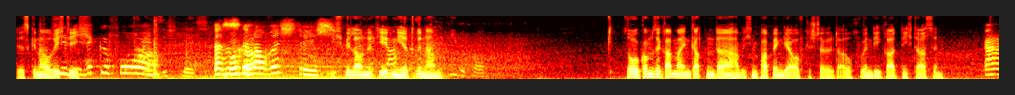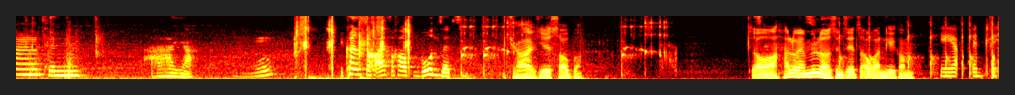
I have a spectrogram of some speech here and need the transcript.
Das ist genau Hier die richtig. Hecke vor. Das ist genau richtig. Ich will auch nicht jeden hier drin haben. So, kommen Sie gerade mal in den Garten. Da habe ich ein paar Bänke aufgestellt, auch wenn die gerade nicht da sind. Garten. Ah, ja. Mhm. Wir können uns doch einfach auf den Boden setzen. Ja, hier ist sauber. So, hallo Herr Müller, sind Sie jetzt auch angekommen? Ja, endlich.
